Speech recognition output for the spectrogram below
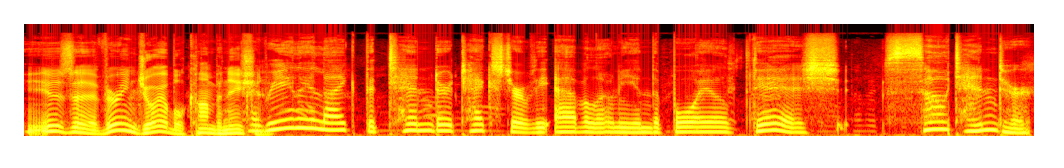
It was a very enjoyable combination. I really like the tender texture of the abalone in the boiled dish. So tender.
